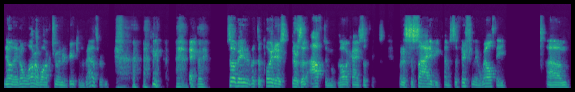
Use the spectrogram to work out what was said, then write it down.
no, they don't want to walk 200 feet to the bathroom. so, but the point is, there's an optimum with all kinds of things. When a society becomes sufficiently wealthy, um,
